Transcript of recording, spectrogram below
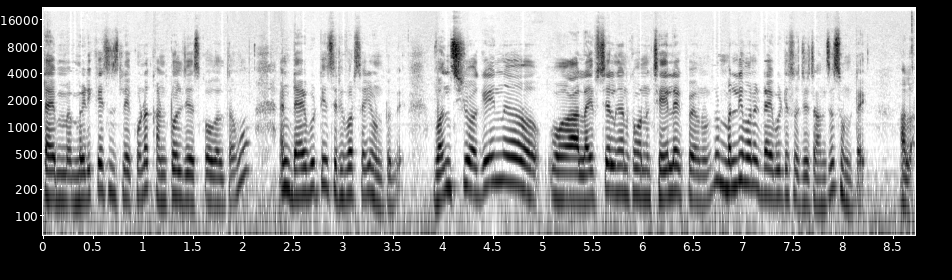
టైం మెడికేషన్స్ లేకుండా కంట్రోల్ చేసుకోగలుగుతాము. అండ్ డయాబెటీస్ రివర్స్ అయ్యి ఉంటుంది. వన్స్ యూ అగైన్ ఆ లైఫ్ స్టైల్ కనుక మనం చేయలేకపోయి ఉంటే మళ్ళీ మనకి డయాబెటీస్ వచ్చే ఛాన్సెస్ ఉంటాయి. అలా.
